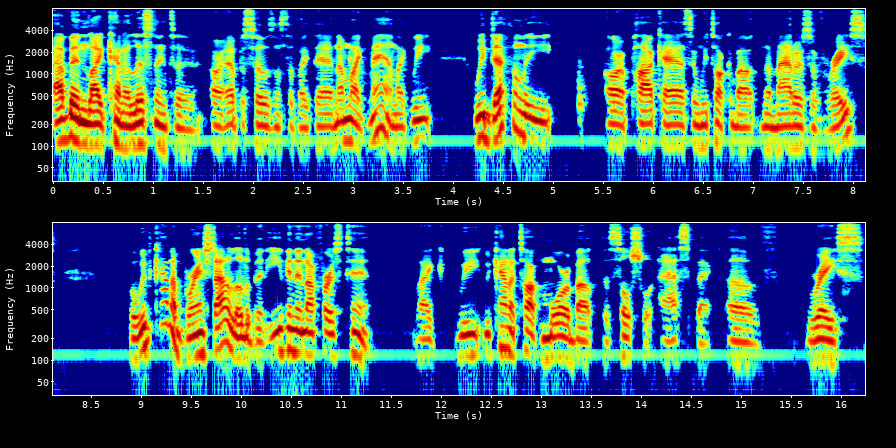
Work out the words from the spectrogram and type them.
I've been like kind of listening to our episodes and stuff like that and I'm like, man, like we we definitely are a podcast and we talk about the matters of race, but we've kind of branched out a little bit even in our first 10. Like we we kind of talk more about the social aspect of race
